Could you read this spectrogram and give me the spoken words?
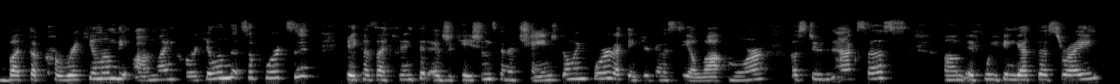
but the curriculum, the online curriculum that supports it, because I think that education is going to change going forward. I think you're going to see a lot more of student access um, if we can get this right.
